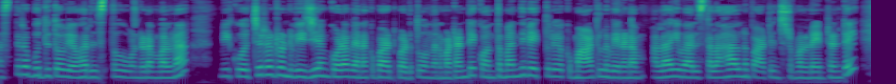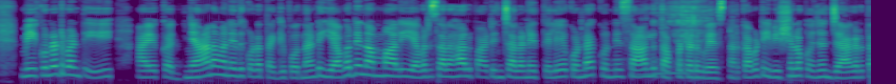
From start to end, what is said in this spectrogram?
అస్థిర బుద్ధితో వ్యవహరిస్తూ ఉండడం వలన మీకు వచ్చేటటువంటి విజయం కూడా వెనకబాటు పడుతూ ఉందన్నమాట. అంటే కొంతమంది వ్యక్తుల యొక్క మాటలు వినడం అలాగే వారి సలహాలను పాటించడం వలన ఏంటంటే మీకున్నటువంటి ఆ యొక్క జ్ఞానం అనేది కూడా తగ్గిపోతుంది. అంటే ఎవరిని నమ్మాలి ఎవరి సలహాలు పాటించాలనేది తెలియకుండా కొన్నిసార్లు తప్పటడుగు వేస్తున్నారు. కాబట్టి ఈ విషయంలో కొంచెం జాగ్రత్త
